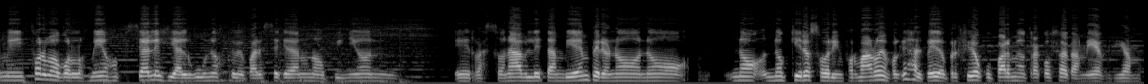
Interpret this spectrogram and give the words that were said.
me informo por los medios oficiales y algunos que me parece que dan una opinión eh, razonable también, pero no, no, no, no quiero sobreinformarme porque es al pedo, prefiero ocuparme de otra cosa también, digamos.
